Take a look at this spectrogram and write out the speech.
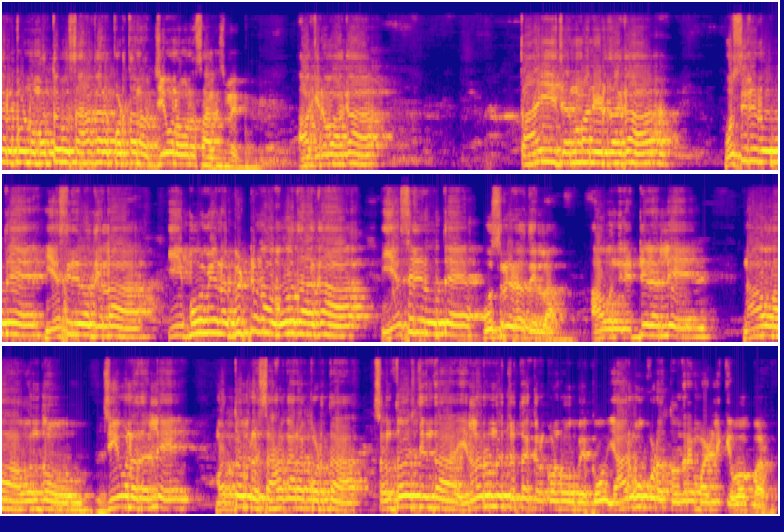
ಕರ್ಕೊಂಡು ಮತ್ತೊಬ್ಬರು ಸಹಕಾರ ಕೊಡ್ತಾ ನಾವು ಜೀವನವನ್ನು ಸಾಗಿಸ್ಬೇಕು. ಆಗಿರುವಾಗ ತಾಯಿ ಜನ್ಮ ನೀಡಿದಾಗ ಉಸಿರಿರುತ್ತೆ, ಹೆಸರಿರೋದಿಲ್ಲ. ಈ ಭೂಮಿಯನ್ನು ಬಿಟ್ಟು ನಾವು ಹೋದಾಗ ಹೆಸರಿರುತ್ತೆ, ಉಸಿರಿರೋದಿಲ್ಲ. ಆ ಒಂದು ನಿಟ್ಟಿನಲ್ಲಿ ನಾವು ಆ ಒಂದು ಜೀವನದಲ್ಲಿ ಮತ್ತೊಬ್ಬರ ಸಹಕಾರ ಕೊಡ್ತಾ ಸಂತೋಷದಿಂದ ಎಲ್ಲರನ್ನೂ ಜೊತೆ ಕರ್ಕೊಂಡು ಹೋಗ್ಬೇಕು. ಯಾರಿಗೂ ಕೂಡ ತೊಂದರೆ ಮಾಡಲಿಕ್ಕೆ ಹೋಗ್ಬಾರ್ದು.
